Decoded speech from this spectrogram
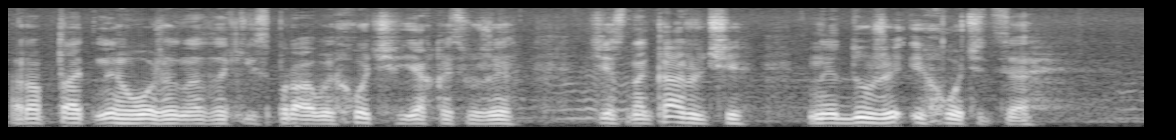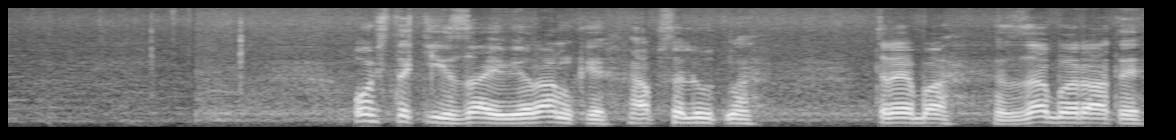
Раптати не гоже на такі справи, хоч якось вже, чесно кажучи, не дуже і хочеться. Ось такі зайві рамки абсолютно треба забирати.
